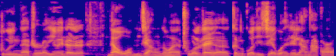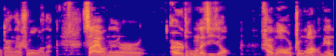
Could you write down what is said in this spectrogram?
都应该知道，因为这是你要我们讲的东西，除了这个跟国际接轨这两大块我刚才说过的，再有呢就是儿童的急救，还包括中老年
